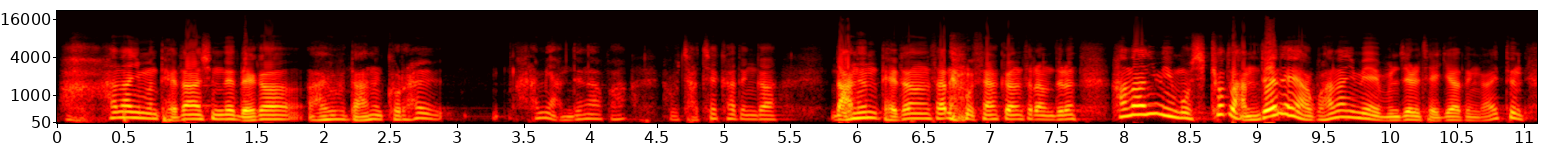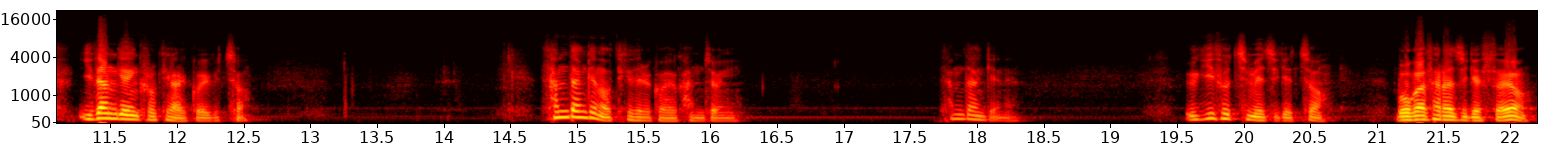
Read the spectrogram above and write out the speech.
아, 하나님은 대단하신데 내가 아유 나는 그걸 할 사람이 안 되나 봐 하고 자책하든가 나는 대단한 사람이라고 생각하는 사람들은 하나님이 뭐 시켜도 안 되네 하고 하나님의 문제를 제기하든가 하여튼 2단계는 그렇게 갈 거예요. 그렇죠? 3단계는 어떻게 될 거예요? 감정이. 3단계는 의기소침해지겠죠. 뭐가 사라지겠어요?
